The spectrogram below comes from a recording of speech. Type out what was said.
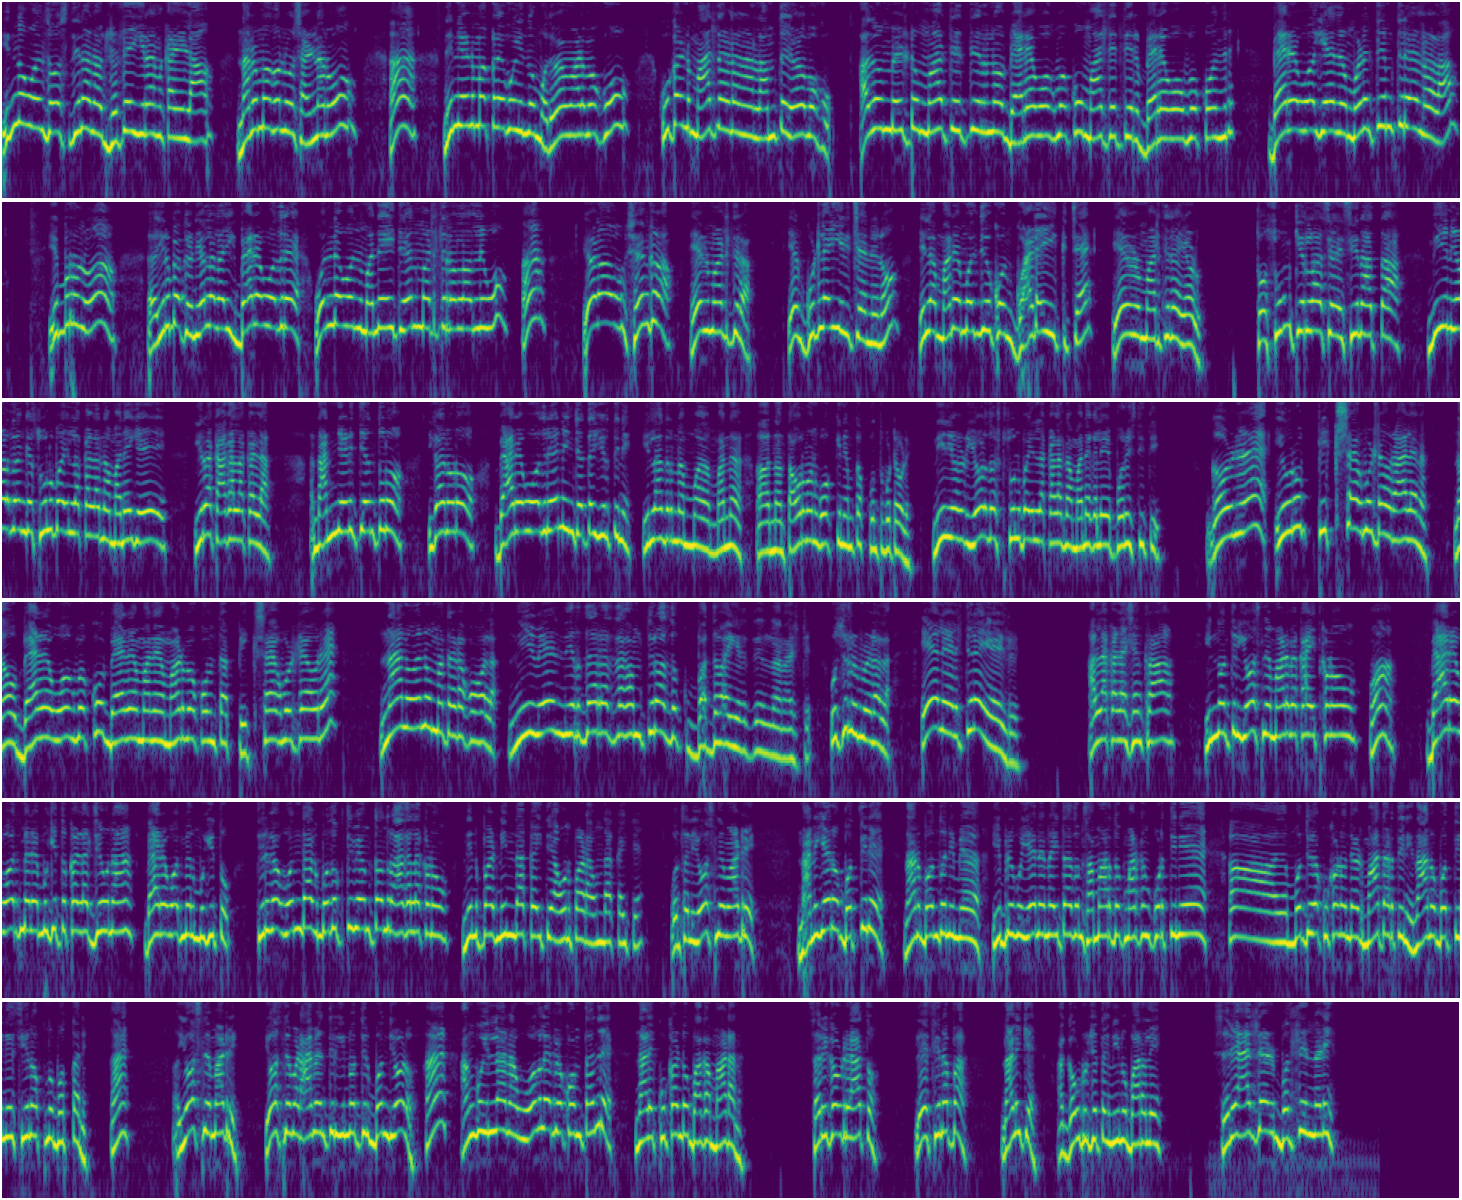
ಇನ್ನೂ ಒಂದು ಸೋಸ್ ದಿನ ನಾವು ಜೊತೆಗಿರೋನ್ ಕಳ್ಳ ನನ್ನ ಮಗನು ಸಣ್ಣನು, ಹಾಂ? ನಿನ್ನ ಹೆಣ್ಮಕ್ಳಿಗೂ ಇನ್ನು ಮದುವೆ ಮಾಡಬೇಕು? ಕೂಕೊಂಡು ಮಾತಾಡೋಣಲ್ಲ ಅಂತ ಹೇಳ್ಬೇಕು. ಅದನ್ನ ಬಿಟ್ಟು ಮಾತೆತ್ತಿರ, ನಾವು ಬೇರೆ ಹೋಗ್ಬೇಕು, ಮಾತೆತ್ತಿರ ಬೇರೆ ಹೋಗ್ಬೇಕು ಅಂದರೆ ಬೇರೆ ಹೋಗಿ ಏನು ಮಣ್ಣು ತಿಂತೀರೇನಲ್ಲ ಇಬ್ರು ಇರ್ಬೇಕು ಎಲ್ಲಲ್ಲ ಈಗ ಬೇರೆ ಹೋದ್ರೆ ಒಂದೇ ಒಂದು ಮನೆ ಐತೆ, ಏನು ಮಾಡ್ತೀರಲ್ಲ ನೀವು? ಹಾಂ ಹೇಳೋ ಶಂಕರ, ಏನು ಮಾಡ್ತೀರ? ಏನು ಗುಡ್ಲೆ ಇರಿಚೆ ನೀನು? ಇಲ್ಲ ಮನೆ ಮಧ್ಯಕ್ಕೆ ಒಂದು ಗೋಡೆ ಇಕ್ಚೆ ಏನು ಮಾಡ್ತೀರಾ ಹೇಳು. ತೋ ಸುಮ್ಕಿರ್ಲ ಸೇ ಸೀನಾತ್ತ ನೀನು ಹೇಳ್ದಂಗೆ ಸುಲಭ ಇಲ್ಲ ಕಳ್ಳ ನಮ್ಮ ಮನೆಗೆ. ಇರೋಕ್ಕಾಗಲ್ಲ ಕಳ್ಳ. ನನ್ನ ಹೆಂಡತಿ ಅಂತೂ ಈಗ ನೋಡು ಬೇರೆ ಹೋದ್ರೆ ನಿನ್ನ ಜೊತೆಗೆ ಇರ್ತೀನಿ. ಇಲ್ಲಾಂದ್ರೆ ನಮ್ಮ ಮನೆ ನಾನು ತವ್ರ ಮನೆಗೆ ಹೋಗ್ತೀನಿ ಅಂತ ಕುಂತ್ಬಿಟ್ಟವಳೆ. ನೀನು ಹೇಳಿ, ಹೇಳ್ದಷ್ಟು ಸುಲಭ ಇಲ್ಲ ಕಳ ನಮ್ಮ ಮನೆಗಲೇ ಪರಿಸ್ಥಿತಿ. ಗೌಡ್ರೆ, ಇವರು ಫಿಕ್ಸ್ ಆಗ್ಬಿಟ್ಟವ್ರ ಆಲೆನ ನಾವು ಬೇರೆ ಹೋಗ್ಬೇಕು ಬೇರೆ ಮನೆ ಮಾಡಬೇಕು ಅಂತ ಫಿಕ್ಸ್ ಆಗ್ಬಿಟ್ಟವ್ರೆ, ನಾನು ಏನು ಮಾತಾಡಕ್ ಹೋಗಲ್ಲ. ನೀವೇನು ನಿರ್ಧಾರ ತಗೊಂತೀರೋ ಅದಕ್ಕೆ ಬದ್ಧವಾಗಿರ್ತೀನಿ ನಾನು ಅಷ್ಟೇ ಉಸಿರು ಬಿಡಲ್ಲ ಏನು ಹೇಳ್ತೀರಾ ಹೇಳ್ರಿ. ಅಲ್ಲ ಕಳ್ಳ ಶಂಕರ. ಇನ್ನೊಂದ್ತಿರಿ ಯೋಚನೆ ಮಾಡ್ಬೇಕಾಯ್ತು ಕಣೋ. ಹಾ ಬೇರೆ ಹೋದ್ಮೇಲೆ ಮುಗೀತು ಕಳ್ಳ ಜೀವನ ಬೇರೆ ಹೋದ್ಮೇಲೆ ಮುಗೀತು. ತಿರ್ಗಾ ಒಂದಾಗ ಬದುಕ್ತೀವಿ ಅಂತಂದ್ರು ಆಗಲ್ಲ ಕಣೋ. ನಿನ್ನ ಪಾಡ್ ನಿಂದಾಕೈತೆ ಅವನ ಪಾಡ್ ಅವನ್ದಾಕೈತೆ ಒಂದ್ಸಲ ಯೋಚನೆ ಮಾಡ್ರಿ. ನನಗೇನೋ ಬತ್ತೀನಿ. ನಾನು ಬಂದು ನಿಮ್ಮ ಇಬ್ಬರಿಗೂ ಏನೇನೈತೆ ಅದನ್ನ ಸಮಾರ್ಧಕ್ಕೆ ಮಾಡ್ಕೊಂಡು ಕೊಡ್ತೀನಿ. ಮದುವೆ ಕುಕೊಂಡು ಒಂದೆರಡು ಮಾತಾಡ್ತೀನಿ. ನಾನು ಬತ್ತೀನಿ, ಸೀನಪ್ಪನು ಬತ್ತಾನೆ. ಹಾಂ? ಯೋಚನೆ ಮಾಡ್ರಿ. ಯೋಚನೆ ಮಾಡಿ, ಆಮೇಲೆ ತಿರ್ಗಿ ಇನ್ನೊಂದು ತಿರ್ಗಿ ಬಂದು ಹೇಳು. ಹಾಂ? ಹಂಗೂ ಇಲ್ಲ, ನಾವು ಹೋಗಲೇಬೇಕು ಅಂತಂದ್ರೆ ನಾಳೆ ಕುಕಂಡು ಭಾಗ ಮಾಡೋಣ ಸರಿ ಗೌಡ್ರಿ, ಆತು. ಲೇ, ಸೀನಪ್ಪ, ನಾಳಿಕೆ. ಆ ಗೌಡ್ರ ಜೊತೆಗೆ ನೀನು ಬಾರಲಿ. ಸರಿ ಆಯ್ತು ಬರ್ತೀನಿ ನಡಿ.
